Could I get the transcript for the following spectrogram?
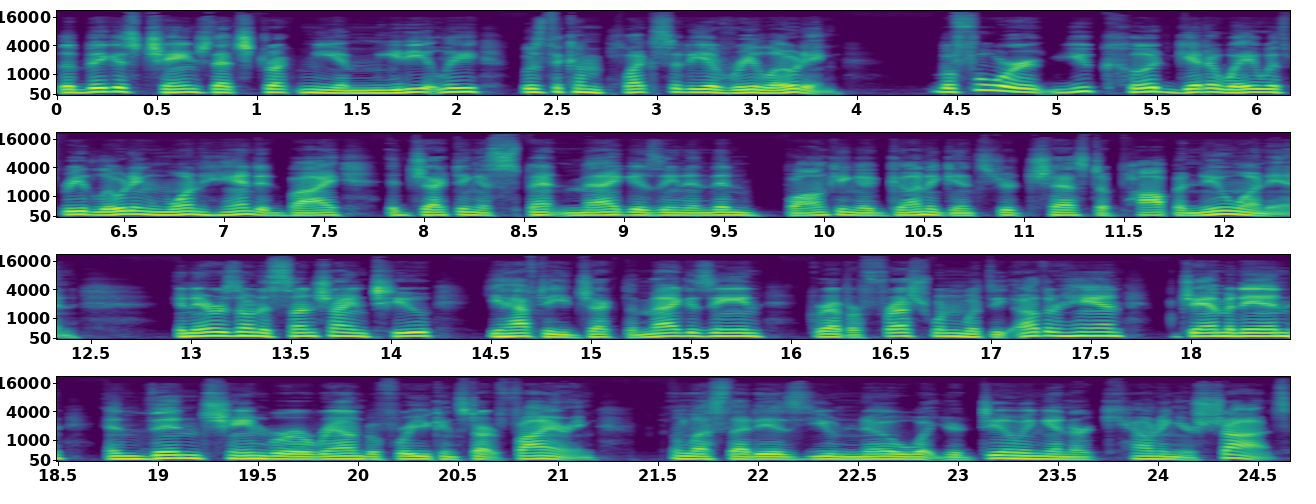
the biggest change that struck me immediately was the complexity of reloading. Before, you could get away with reloading one handed by ejecting a spent magazine and then bonking a gun against your chest to pop a new one in. In Arizona Sunshine 2, you have to eject the magazine, grab a fresh one with the other hand, jam it in, and then chamber around before you can start firing, unless that is, you know what you're doing and are counting your shots.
